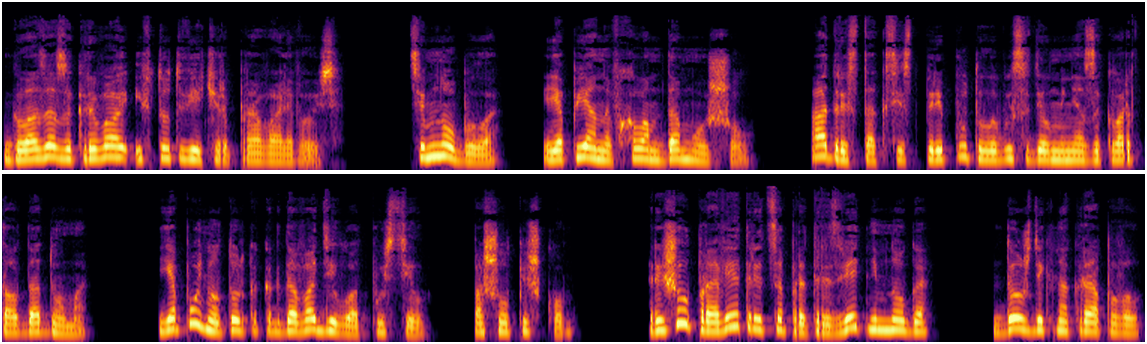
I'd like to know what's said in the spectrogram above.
Глаза закрываю и в тот вечер проваливаюсь. Темно было, я пьяно в хлам домой шел. Адрес таксист перепутал и высадил меня за квартал до дома. Я понял только, когда водилу отпустил. Пошел пешком. Решил проветриться, протрезветь немного. Дождик накрапывал.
